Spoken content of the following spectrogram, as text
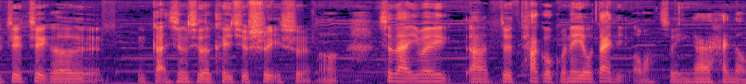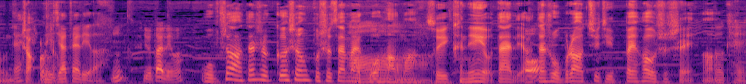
这这这个感兴趣的可以去试一试啊。现在因为啊，对他给国内也有代理了嘛，所以应该还能哎找，哪。家代理了？嗯，有代理吗？我不知道，但是歌声不是在卖国行嘛，哦所以肯定有代理啊。哦但是我不知道具体背后是谁啊。OK，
